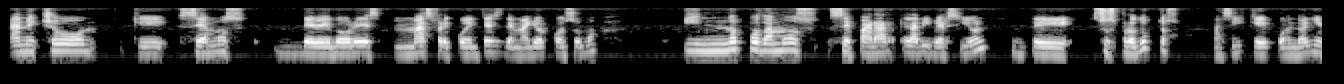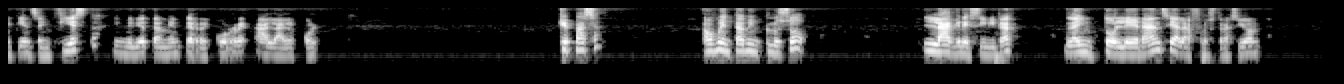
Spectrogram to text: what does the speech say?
han hecho que seamos bebedores más frecuentes de mayor consumo y no podamos separar la diversión de sus productos. Así que cuando alguien piensa en fiesta, inmediatamente recurre al alcohol. ¿Qué pasa? Ha aumentado incluso la agresividad, la intolerancia a la frustración,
